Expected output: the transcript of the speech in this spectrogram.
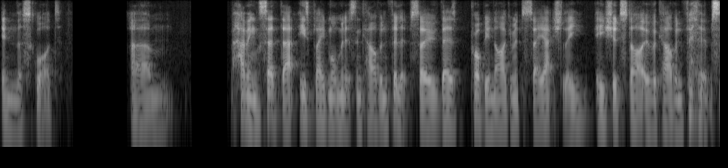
in the squad. Um, having said that, he's played more minutes than Calvin Phillips, so there's probably an argument to say actually he should start over Calvin Phillips.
